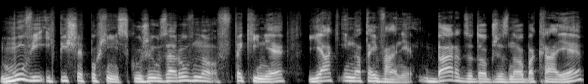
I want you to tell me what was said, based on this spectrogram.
Mówi i pisze po chińsku. Żył zarówno w Pekinie, jak i na Tajwanie. Bardzo dobrze zna oba kraje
